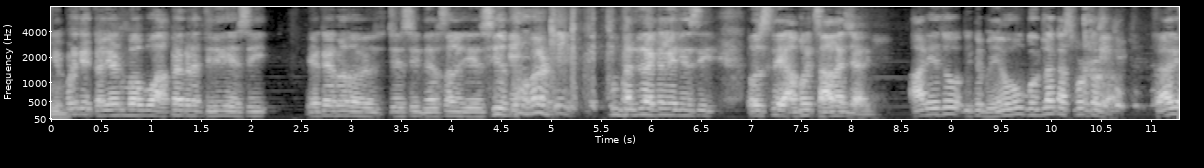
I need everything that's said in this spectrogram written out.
ఇప్పటికే కళ్యాణ్ బాబు అక్కడక్కడ తిరిగేసి ఎక్కడెక్కడ చేసి నిరసన చేసి పది రకాలుగా చేసి వస్తే అమ్మకి చాలా జారి ఆడేదో ఇక మేము గుడ్లా కష్టపడుతున్నాం కానీ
